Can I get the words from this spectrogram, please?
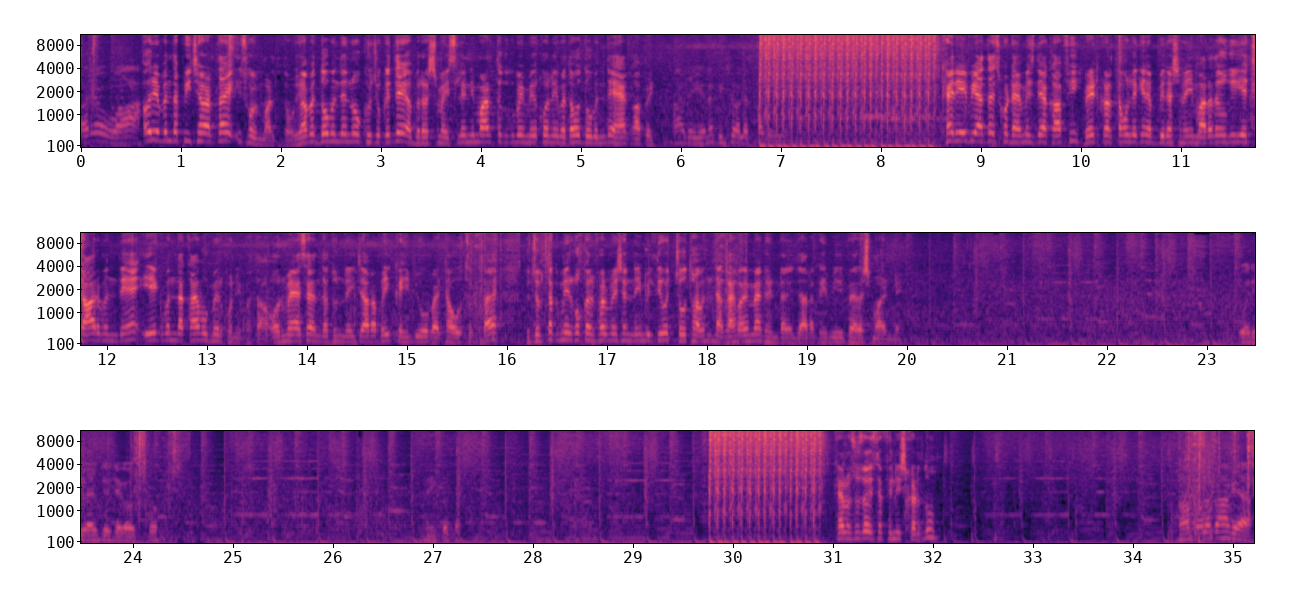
अरे और ये बंदा पीछे हटता है इसको भी मार देता हूँ। यहाँ पे दो बंदे नोक हो चुके थे अब रश में इसलिए नहीं मारता क्योंकि भाई मेरे को नहीं पता वो दो बंदे हैं कहाँ पे। आ जाइए ना पीछे वाले खैर ये भी आता है इसको डैमेज दिया काफ़ी। वेट करता हूँ लेकिन अब भी रश नहीं मारा था क्योंकि ये चार बंदे हैं एक बंदा कहाँ है वो मेरे को नहीं पता। और मैं ऐसे अंधाधुन नहीं जा रहा भाई कहीं भी वो बैठा हो सकता है। तो जब तक मेरे को कंफर्मेशन नहीं मिलती वो चौथा बंदा कहाँ है भाई मैं घंटा नहीं जा रहा कहीं भी रश मारने। वो रिवाइव दे देगा उसको। नहीं पता। खैर मैं सोचा इसे फिनिश कर दूँ। हाँ बोला कहाँ गया?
